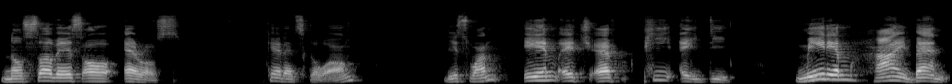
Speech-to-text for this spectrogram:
no service or errors. Okay, let's go on. This one, MHF PAD, medium high band,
